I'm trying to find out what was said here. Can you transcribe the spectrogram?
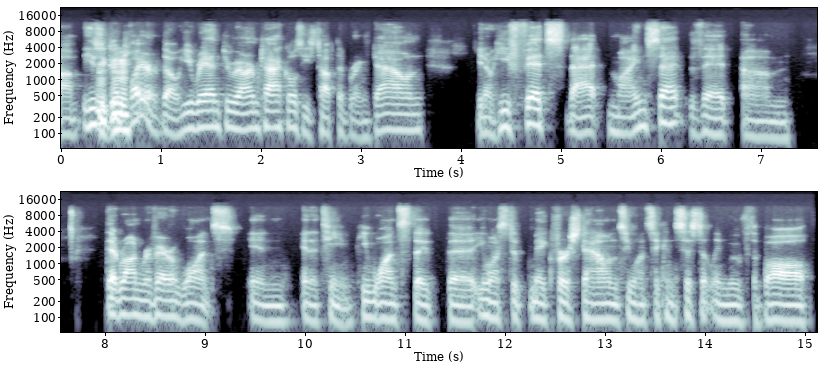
Um, he's a good Mhm. player, though. He ran through arm tackles. He's tough to bring down. You know, he fits that mindset that um, that Ron Rivera wants in in a team. He wants the the he wants to make first downs. He wants to consistently move the ball.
